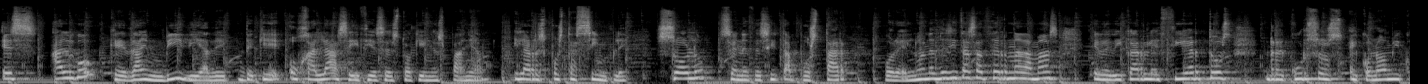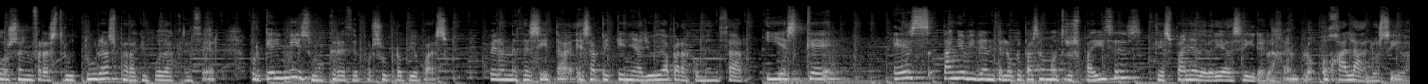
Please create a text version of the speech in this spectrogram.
Es algo que da envidia de, de que ojalá se hiciese esto aquí en España. Y la respuesta es simple, solo se necesita apostar por él. No necesitas hacer nada más que dedicarle ciertos recursos económicos o infraestructuras para que pueda crecer, porque él mismo crece por su propio paso, pero necesita esa pequeña ayuda para comenzar. Y es que es tan evidente lo que pasa en otros países que España debería de seguir el ejemplo. Ojalá lo siga.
